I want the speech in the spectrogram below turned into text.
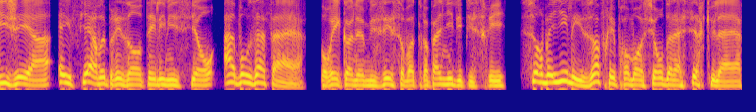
IGA est fier de présenter l'émission À vos affaires. Pour économiser sur votre panier d'épicerie, surveillez les offres et promotions de la circulaire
